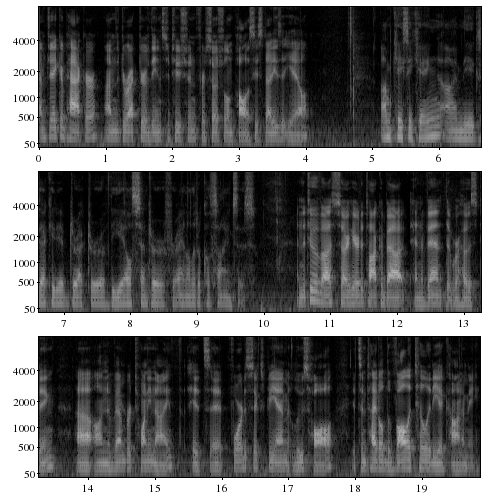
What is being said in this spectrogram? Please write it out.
I'm Jacob Hacker. I'm the director of the Institution for Social and Policy Studies at Yale. I'm Casey King. I'm the executive director of the Yale Center for Analytical Sciences. And the two of us are here to talk about an event that we're hosting uh, on November 29th. It's at 4 to 6 p.m. at Luce Hall. It's entitled The Volatility Economy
